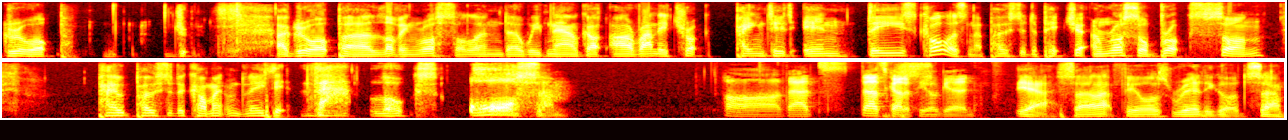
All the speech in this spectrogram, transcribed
grew up. I grew up uh, loving Russell, and uh, we've now got our rally truck painted in these colours." And I posted a picture, and Russell Brooks' son po- posted a comment underneath it. That looks awesome. Oh, that's that's got to feel good. Yeah, so that feels really good. So,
